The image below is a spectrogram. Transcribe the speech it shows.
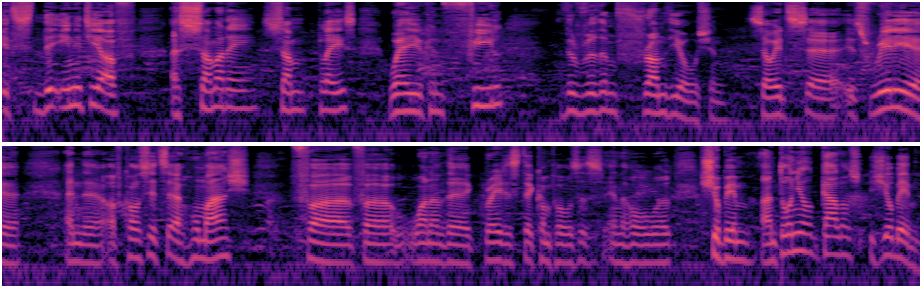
it's the energy of a summer day, some place where you can feel the rhythm from the ocean. So it's uh, it's really, uh, and uh, of course it's a homage for for one of the greatest uh, composers in the whole world, Jobim, Antonio Carlos Jobim.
